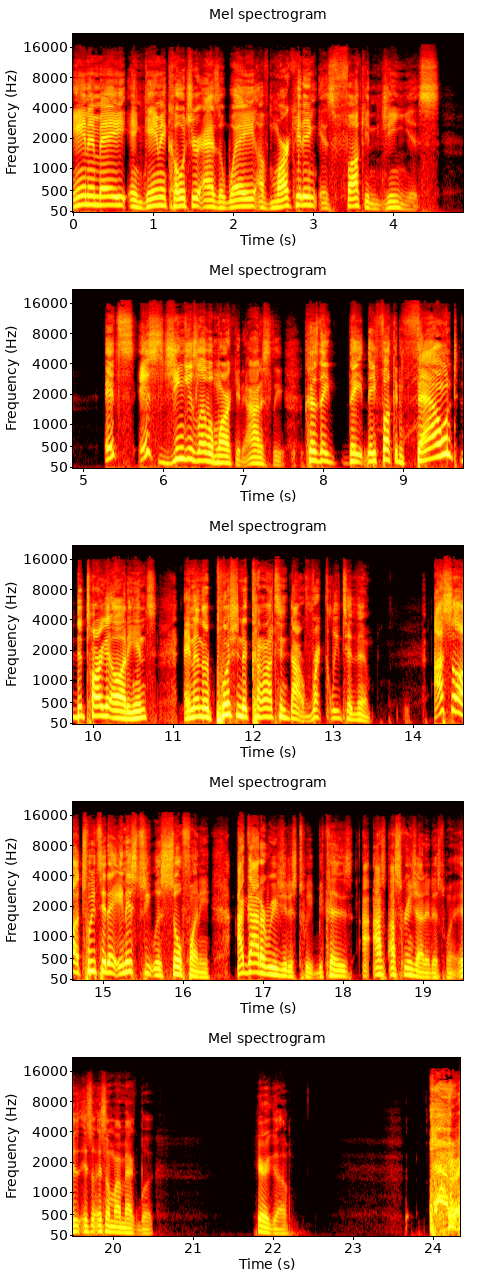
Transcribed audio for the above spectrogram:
anime and gaming culture as a way of marketing is fucking genius. It's it's genius level marketing, honestly, because they they they fucking found the target audience and then they're pushing the content directly to them. I saw a tweet today, and this tweet was so funny. I gotta read you this tweet because I I, I screenshotted this one. It's, it's it's on my MacBook. Here we go.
